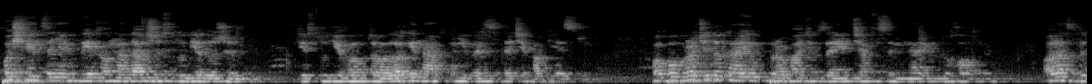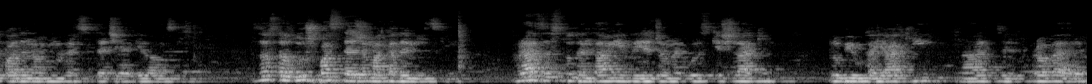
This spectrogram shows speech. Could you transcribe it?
Po święceniach wyjechał na dalsze studia do Rzymu, gdzie studiował teologię na Uniwersytecie Papieskim. Po powrocie do kraju prowadził zajęcia w seminarium duchownym oraz wykłady na Uniwersytecie Jagiellońskim. Został duszpasterzem akademickim. Wraz ze studentami wyjeżdżał na górskie szlaki. Lubił kajaki, narty, rowery.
